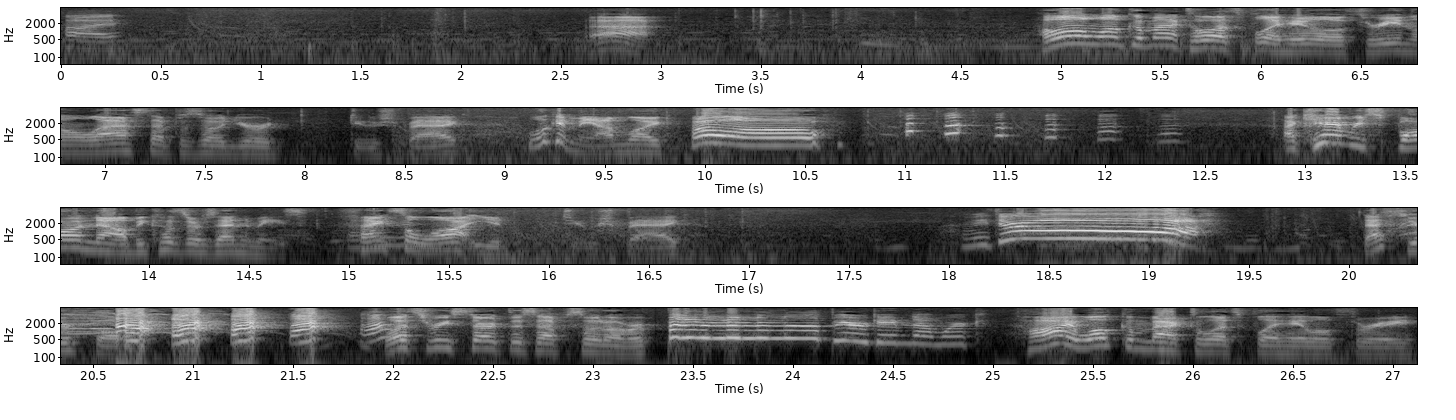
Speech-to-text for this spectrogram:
Hi. Ah. Hello and welcome back to Let's Play Halo 3. In the last episode, you're a douchebag. Look at me, I'm like, hello! I can't respawn now because there's enemies. Thanks a lot, you douchebag. Let me through! That's your fault. Let's restart this episode over. Bearded Gaming Network. Hi, welcome back to Let's Play Halo 3.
